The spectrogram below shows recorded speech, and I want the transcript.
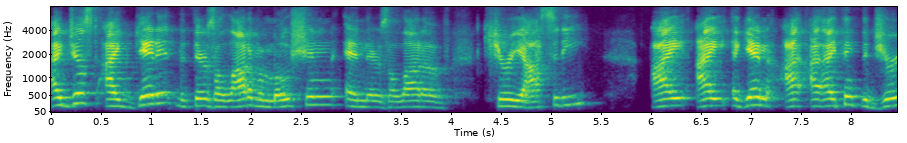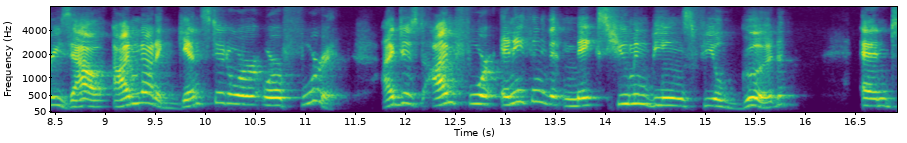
I just, I get it that there's a lot of emotion and there's a lot of curiosity. I, I again, I, I think the jury's out. I'm not against it or or for it. I just, I'm for anything that makes human beings feel good. And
